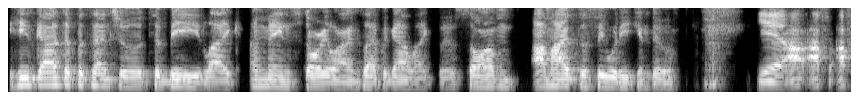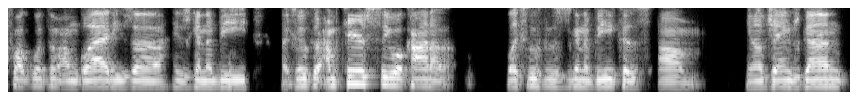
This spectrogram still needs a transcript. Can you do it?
he's got the potential to be like a main storyline type of guy like this. So I'm I'm hyped to see what he can do. Yeah, I, I, I fuck with him. I'm glad he's uh he's gonna be like Luthor. I'm curious to see what kind of Lex Luthor is gonna be because um you know James Gunn.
